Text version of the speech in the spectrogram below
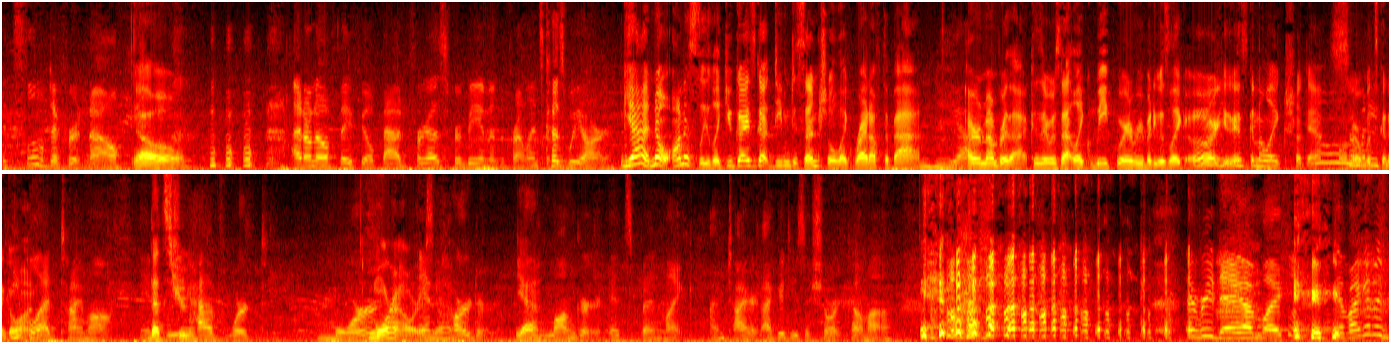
It's a little different now. Oh. I don't know if they feel bad for us for being in the front lines because we are. Yeah, no, honestly, like you guys got deemed essential like right off the bat. Mm-hmm. Yeah. I remember that because there was that like week where everybody was like, "Oh, are you guys gonna like shut down so or many what's gonna go on?" people on?" had time off. And That's we true. have worked more, More hours, and yeah. harder, Yeah. longer. It's been like I'm tired. I could use a short coma. Every day I'm like, am I gonna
